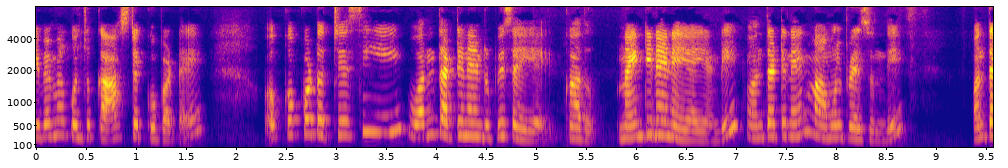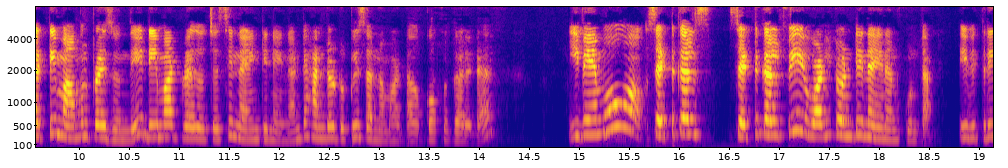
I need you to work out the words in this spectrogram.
ఇవేమో కొంచెం కాస్ట్ ఎక్కువ పడ్డాయి. ఒక్కొక్కటి వచ్చేసి వన్ థర్టీ నైన్ రూపీస్ అయ్యాయి. కాదు నైంటీ నైన్ అయ్యాయి అండి వన్ థర్టీ నైన్ మామూలు ప్రైస్ ఉంది. వన్ థర్టీ మామూలు ప్రైస్ ఉంది. డిమార్ట్ ప్రైస్ వచ్చేసి నైంటీ నైన్. అంటే హండ్రెడ్ రూపీస్ అన్నమాట ఒక్కొక్క గరిట. ఇవేమో సెట్ కలిసి సెట్ కలిపి వన్ ట్వంటీ నైన్ అనుకుంటా. ఇవి త్రీ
